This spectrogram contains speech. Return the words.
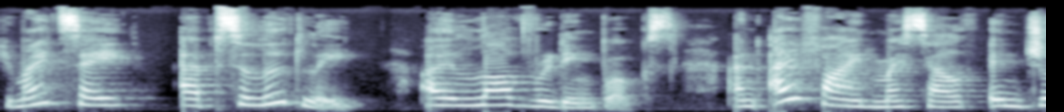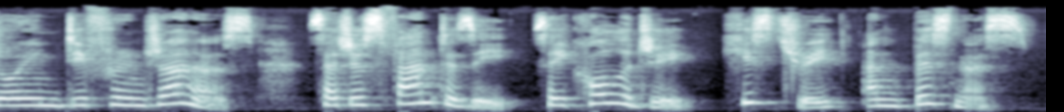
You might say, Absolutely. I love reading books, and I find myself enjoying different genres such as fantasy, psychology, history, and business.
